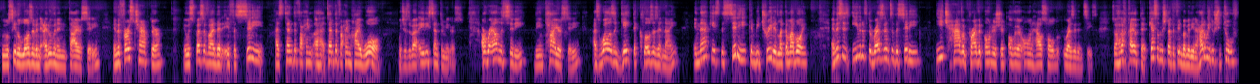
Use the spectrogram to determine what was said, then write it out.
we will see the laws of an eruv in an entire city. In the first chapter, it was specified that if a city has 10 tefahim, uh, 10 tefahim high wall, which is about 80 centimeters, around the city, the entire city, as well as a gate that closes at night, in that case, the city can be treated like a maboy. And this is even if the residents of the city each have a private ownership over their own household residencies. So? How do we do shituf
